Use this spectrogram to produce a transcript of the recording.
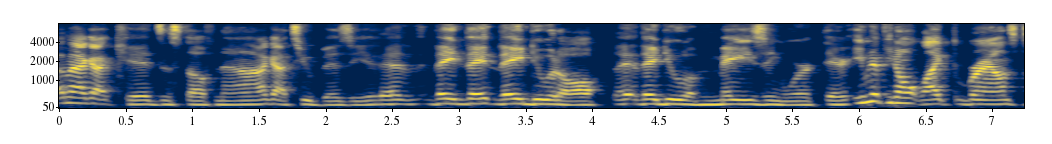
I mean, I got kids and stuff now. I got too busy. They they they do it all. They, they do amazing work there. Even if you don't like the Browns,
